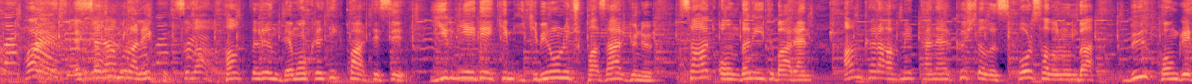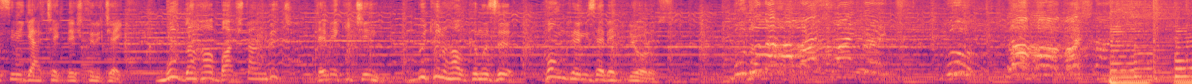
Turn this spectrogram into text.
Esselamun Aleyküm. Slav, Halkların Demokratik Partisi 27 Ekim 2013 Pazar günü saat 10'dan itibaren Ankara Ahmet Taner Kışlalı Spor Salonu'nda büyük kongresini gerçekleştirecek. Bu daha başlangıç demek için bütün halkımızı kongremize bekliyoruz. Bu daha başlangıç. Bu daha başlangıç.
